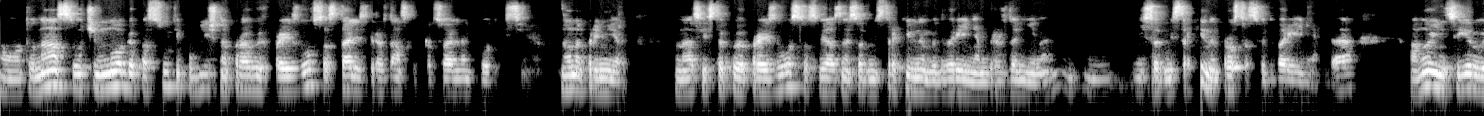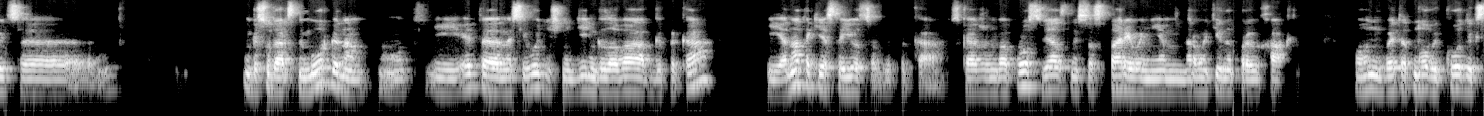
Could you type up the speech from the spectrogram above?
вот. У нас очень много, по сути, публично-правовых производств остались в Гражданском процессуальном кодексе. Ну, например, у нас есть такое производство, связанное с административным выдворением гражданина. Не с административным, просто с выдворением. Да? Оно инициируется государственным органом, вот, и это на сегодняшний день глава ГПК, и она таки остается в ГПК. Скажем, вопрос, связанный со спариванием нормативно-правовых актов он в этот новый кодекс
